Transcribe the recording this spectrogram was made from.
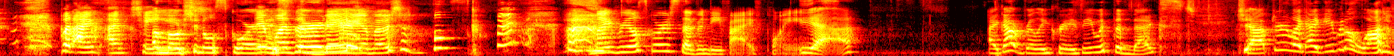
but I've I've changed. emotional score. It was 30. a very emotional score. My real score is seventy five points. yeah. I got really crazy with the next chapter. Like I gave it a lot of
